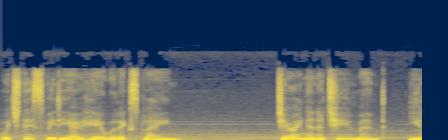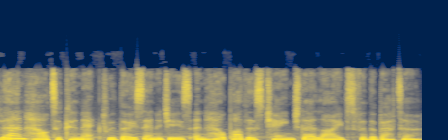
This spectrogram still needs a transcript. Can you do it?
which this video here will explain. During an attunement, you learn how to connect with those energies and help others change their lives for the better.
